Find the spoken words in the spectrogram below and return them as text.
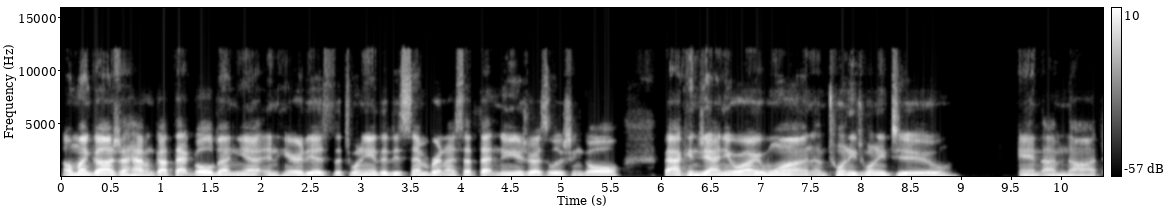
oh my gosh i haven't got that goal done yet and here it is the 28th of december and i set that new year's resolution goal back in january 1 of 2022 and i'm not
